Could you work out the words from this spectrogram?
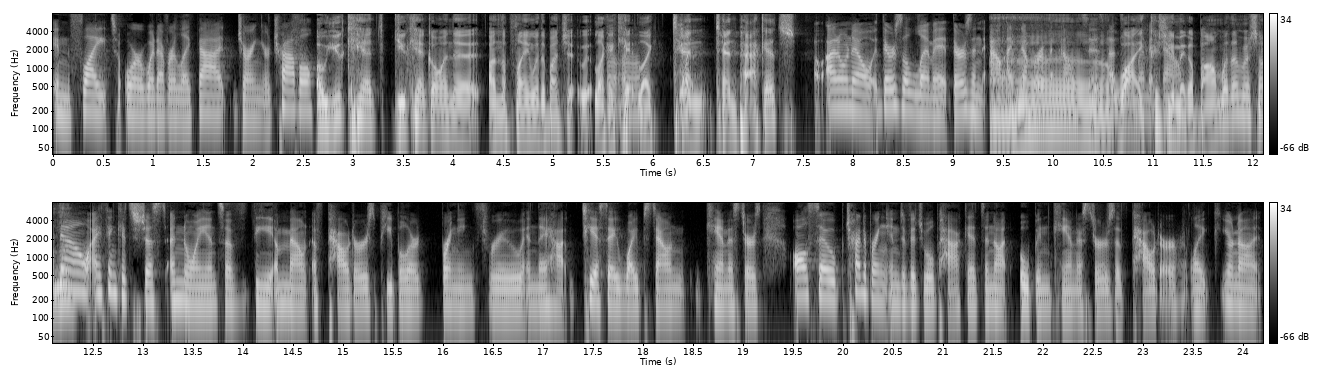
in flight or whatever like that during your travel. Oh, you can't you can't go in the on the plane with a bunch of like a kid Uh-uh. like 10, 10 packets. I don't know. There's a limit. There's an ou- a number of ounces. That's Why? Because you make a bomb with them or something? No, I think it's just annoyance of the amount of powders people are bringing through, and they have TSA wipes down canisters. Also, try to bring individual packets and not open canisters of powder. Like you're not,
